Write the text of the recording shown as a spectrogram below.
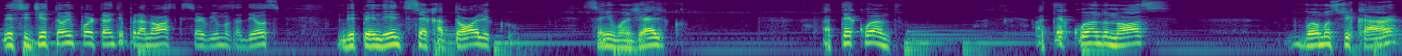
nesse dia tão importante para nós que servimos a Deus independente se é católico, se é evangélico. Até quando? Até quando nós vamos ficar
